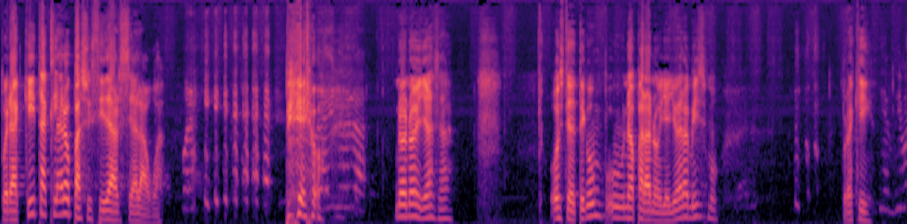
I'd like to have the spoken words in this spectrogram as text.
Por aquí está claro para suicidarse al agua. Pero... no. No, ya está. Hostia, tengo un- una paranoia yo ahora mismo. Por aquí. Y encima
